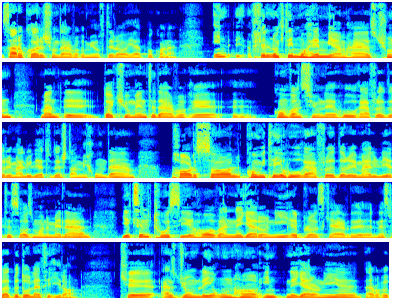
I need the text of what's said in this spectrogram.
سر و کارشون در واقع میفته رعایت بکنن. این خیلی نکته مهمی هم هست چون من document در واقع کنوانسیون حقوق افراد دارای معلولیت رو داشتم میخوندم. پارسال کمیته حقوق افراد دارای معلولیت سازمان ملل یک سری توصیه ها و نگرانی ابراز کرده نسبت به دولت ایران که از جمله اونها این نگرانی در واقع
